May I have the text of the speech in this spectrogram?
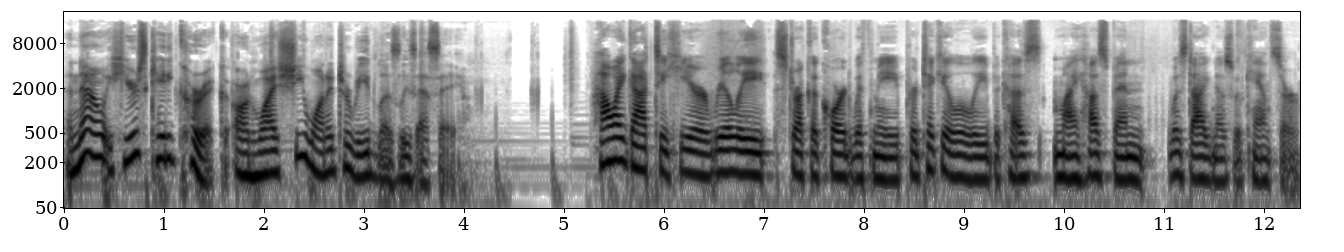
And now here's Katie Couric on why she wanted to read Leslie's essay. How I got to here really struck a chord with me, particularly because my husband was diagnosed with cancer.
